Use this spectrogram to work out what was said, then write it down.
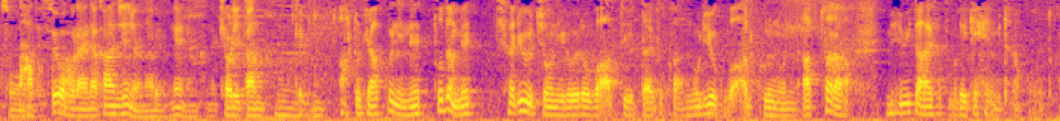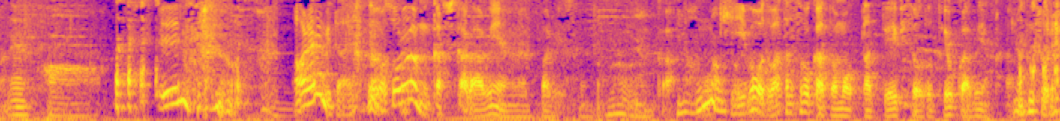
そうなんですよ、ぐらいな感じにはなるよね。なんかね、距離感的に。あと逆にネットでもめっちゃ流暢にいろいろバーって言ったりとか、ノリよくバーって来るのに、あったら目見た挨拶もできへんみたいなこととかね。えー、みたいな。あれ？みたいな。でもそれは昔からあるんやん、やっぱり。そのなんか、なんなんキーボード渡そうかと思ったっていうエピソードってよくあるやんかな。何それ？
